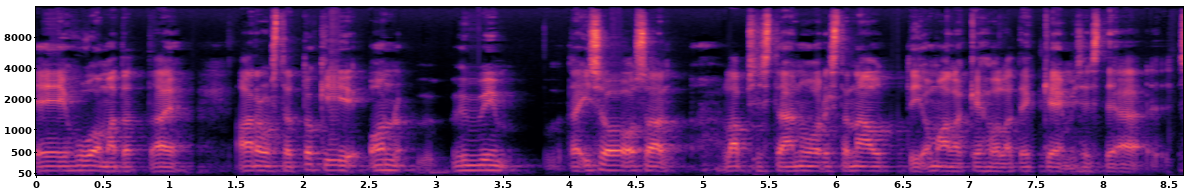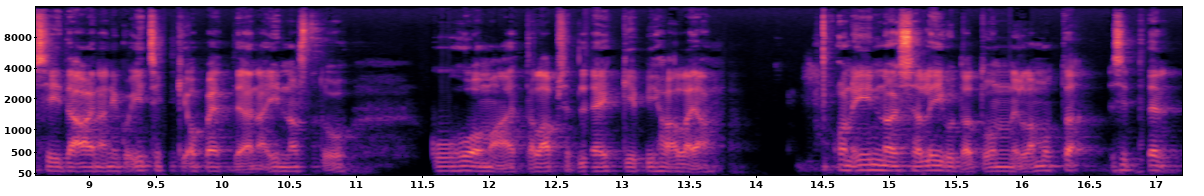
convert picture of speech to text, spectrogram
ei huomata tai arvosta. Toki on hyvin, tai iso osa lapsista ja nuorista nauttii omalla keholla tekemisestä ja siitä aina niin kuin itsekin opettajana innostuu, kun huomaa, että lapset leikkii pihalla ja on innoissa liikuntatunnilla, mutta sitten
